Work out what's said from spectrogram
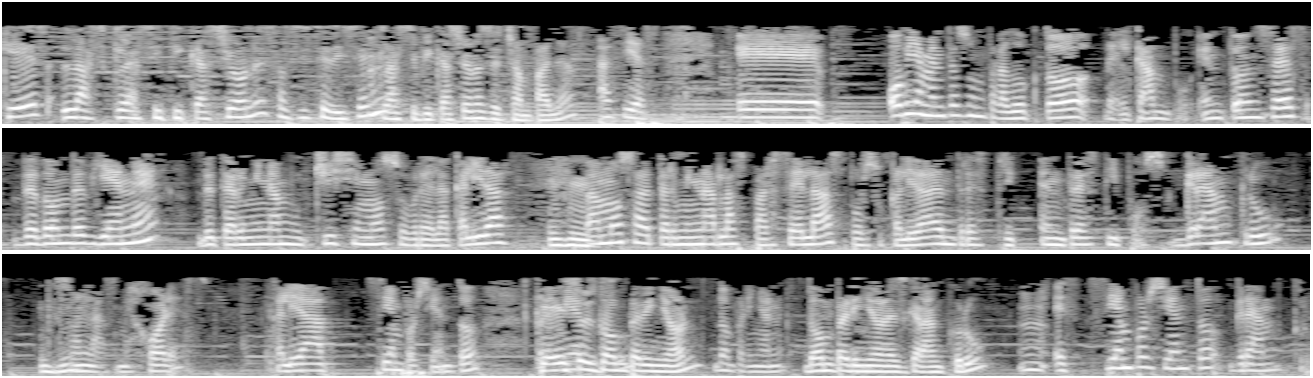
Que es las clasificaciones, así se dice, clasificaciones de champaña. Así es. Eh, obviamente es un producto del campo, entonces de dónde viene determina muchísimo sobre la calidad. Vamos a determinar las parcelas por su calidad en tres, en tres tipos. Grand Cru, que son las mejores, calidad 100%. Que eso es Don Periñón. Don Periñón. Don Periñón es Gran Cru. Mm, Es 100% Grand Cru.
